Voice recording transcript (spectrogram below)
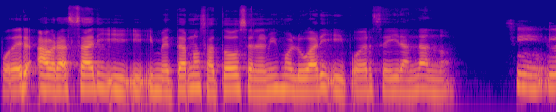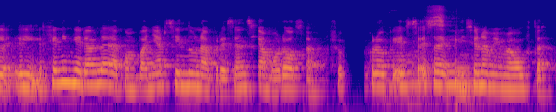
poder abrazar y, meternos a todos en el mismo lugar y poder seguir andando. Sí, el, Hellinger habla de acompañar siendo una presencia amorosa. Yo creo que esa definición a mí me gusta.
